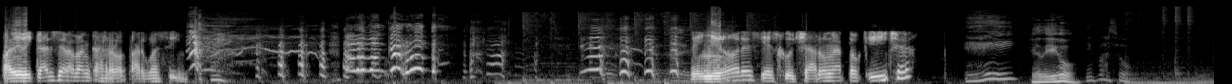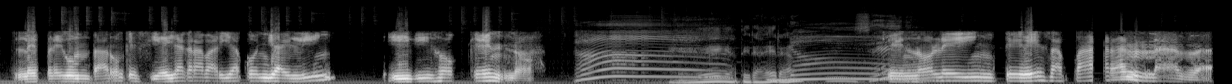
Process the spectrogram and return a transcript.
Para dedicarse a la bancarrota, algo así. Señores, si escucharon a Toquicha, ¿Qué dijo? ¿qué pasó? Le preguntaron que si ella grabaría con Yailin y dijo que no, Ah, Eh, no. que no le interesa para nada,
